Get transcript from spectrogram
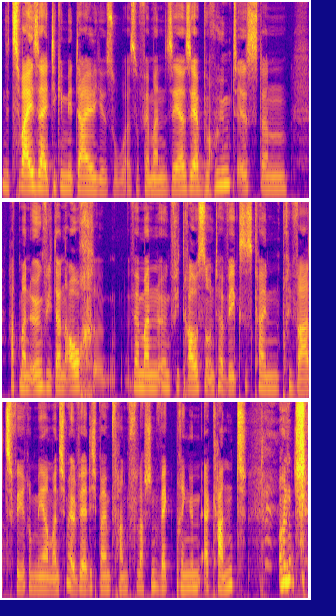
eine zweiseitige Medaille so. Also wenn man sehr, sehr berühmt ist, dann hat man irgendwie dann auch, wenn man irgendwie draußen unterwegs ist, keine Privatsphäre mehr. Manchmal werde ich beim Pfandflaschen wegbringen erkannt und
